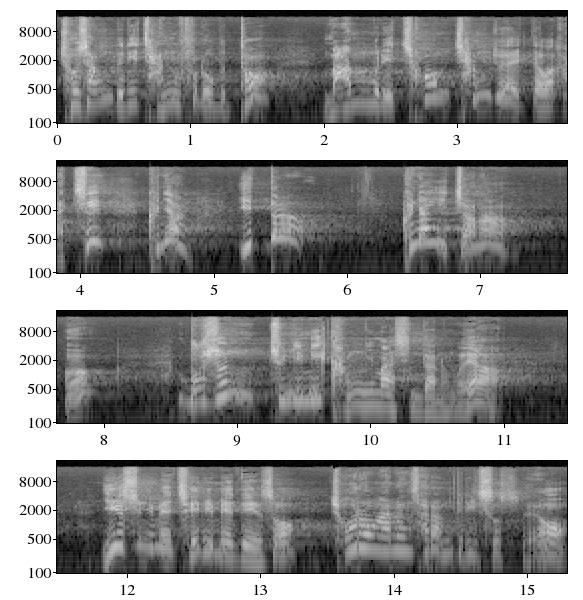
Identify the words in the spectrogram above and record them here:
조상들이 잔 후로부터 만물이 처음 창조할 때와 같이 그냥 있다. 그냥 있잖아. 어? 무슨 주님이 강림하신다는 거야? 예수님의 재림에 대해서 조롱하는 사람들이 있었어요.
